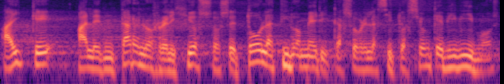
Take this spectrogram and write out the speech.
hay que alentar a los religiosos de toda Latinoamérica sobre la situación que vivimos,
